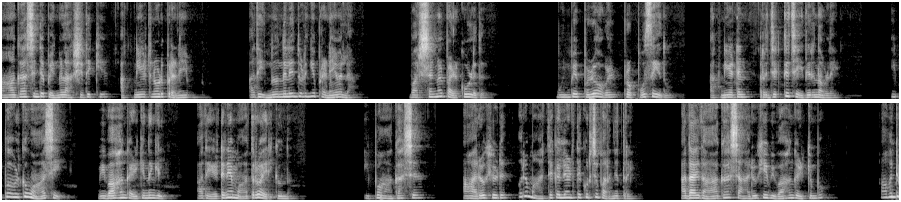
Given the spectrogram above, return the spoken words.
ആകാശിന്റെ പെങ്ങൾ അക്ഷിതയ്ക്ക് അഗ്നിയേട്ടനോട് പ്രണയം. അത് ഇന്നും ഇന്നലെയും തുടങ്ങിയ പ്രണയമല്ല. വർഷങ്ങൾ പഴക്കമുള്ളത്. മുൻപ് എപ്പോഴും അവൾ പ്രപ്പോസ് ചെയ്തു. അഗ്നിയേട്ടൻ റിജക്റ്റ് ചെയ്തിരുന്നവളെ. ഇപ്പോൾ അവൾക്ക് വാശി. വിവാഹം കഴിക്കുന്നെങ്കിൽ അത് ഏട്ടനെ മാത്രമായിരിക്കുമെന്ന്. ഇപ്പോൾ ആകാശ് ആരോഹ്യയുടെ ഒരു മാറ്റ കല്യാണത്തെക്കുറിച്ച് പറഞ്ഞത്രേ. അതായത് ആകാശ് ആരോഹ്യെ വിവാഹം കഴിക്കുമ്പോൾ അവന്റെ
